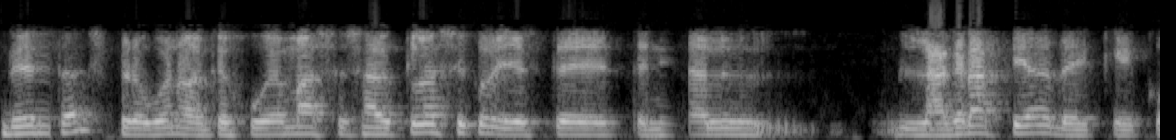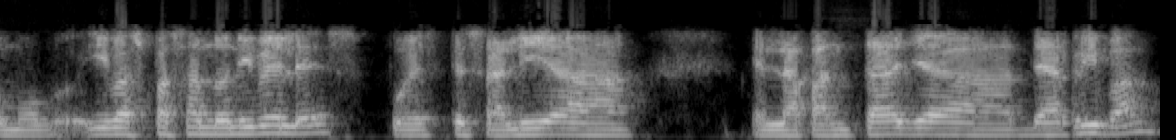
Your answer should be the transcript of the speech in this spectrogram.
de estas. Pero bueno, al que jugué más es al clásico y este tenía el- la gracia de que como ibas pasando niveles, pues te salía en la pantalla de arriba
